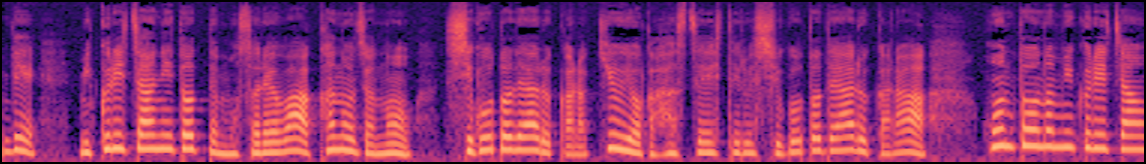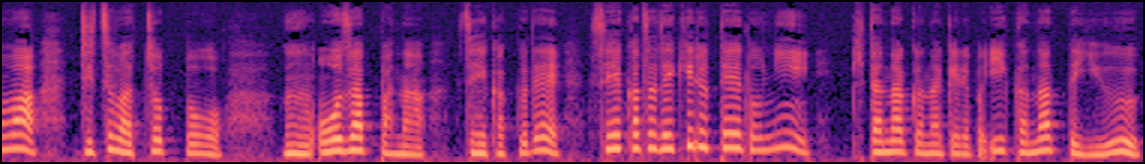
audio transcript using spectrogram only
でみくりちゃんにとってもそれは彼女の仕事であるから給与が発生してる仕事であるから本当のみくりちゃんは実はちょっと、うん、大雑把な性格で生活できる程度に汚くなければいいかなっていう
